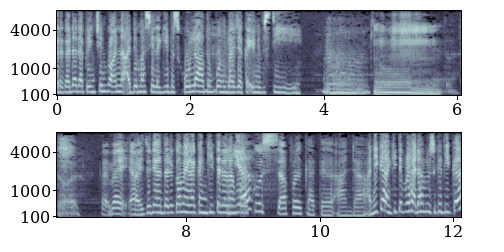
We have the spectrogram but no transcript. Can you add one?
kadang-kadang dah pencen pun anak ada masih lagi bersekolah ataupun hmm. belajar kat universiti. Hmm. Okay. Hmm. Betul. Baik-baik. Uh, itu dia antara komen rakan kita dalam yeah. fokus apa kata anda. Andika, kita berehat dahulu seketika.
